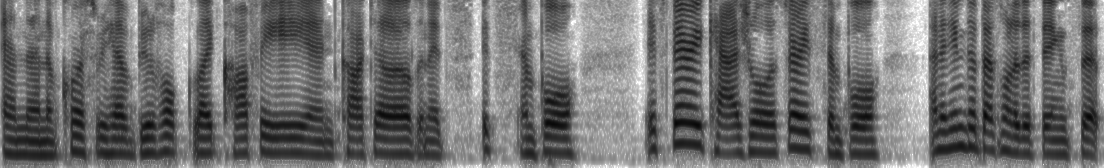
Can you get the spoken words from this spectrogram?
and then of course we have beautiful like coffee and cocktails, and it's it's simple, it's very casual, it's very simple, and I think that that's one of the things that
